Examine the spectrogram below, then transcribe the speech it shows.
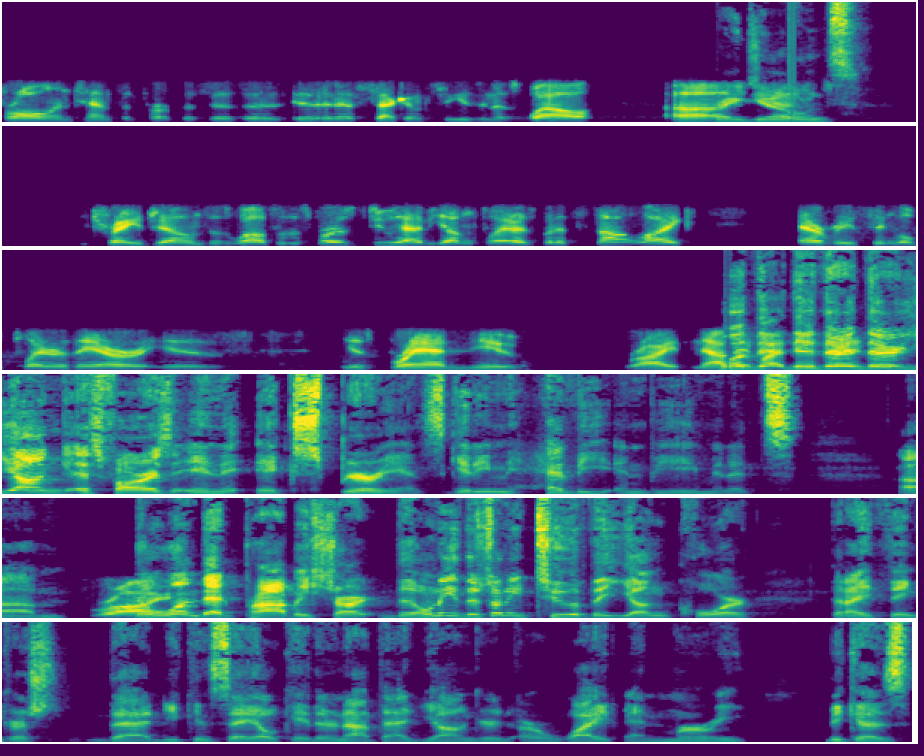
for all intents and purposes, is, in his second season as well. Uh, Tre Jones, know, Tre Jones as well. So the Spurs do have young players, but it's not like every single player there is is brand new, right? Now well, they they're they're, they're young as far as in experience, getting heavy NBA minutes. Um, right. The one that probably start the only there's only two of the young core that I think are that you can say okay they're not that young or, or White and Murray because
